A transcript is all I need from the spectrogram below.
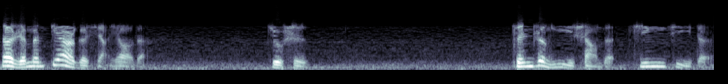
那人们第二个想要的，就是真正意义上的经济的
